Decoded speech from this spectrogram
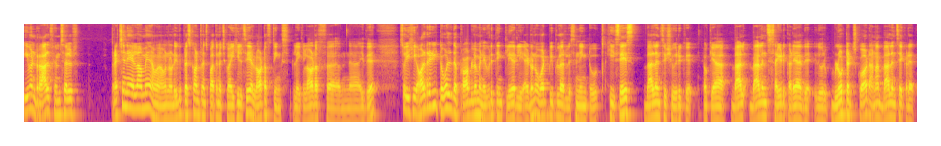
even Ralf himself பிரச்சனை எல்லாமே அவன் அவனோட இது ப்ரெஸ் கான்ஃபரன்ஸ் பார்த்துன்னு வச்சுக்கோ he'll say lot of things like lot of இது. So he already told the problem and everything clearly I don't know what people are listening to he says balance issue இருக்குது ஓகே பேல் பேலன்ஸ் சைடு கிடையாது. இது ஒரு ப்ளோட்டட் ஸ்குவாட் ஆனால் பேலன்ஸே கிடையாது.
